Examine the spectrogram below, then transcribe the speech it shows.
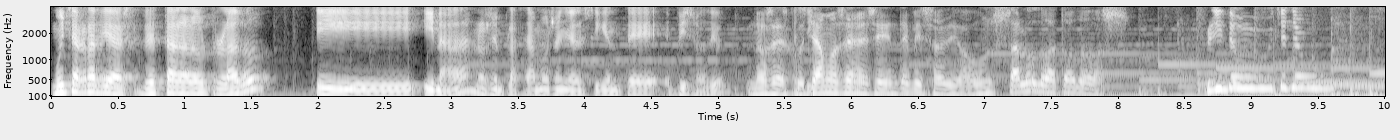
muchas gracias de estar al otro lado. Y, nada, nos emplazamos en el siguiente episodio. Nos escuchamos en el siguiente episodio. Un saludo a todos. Besito, chao, chao.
